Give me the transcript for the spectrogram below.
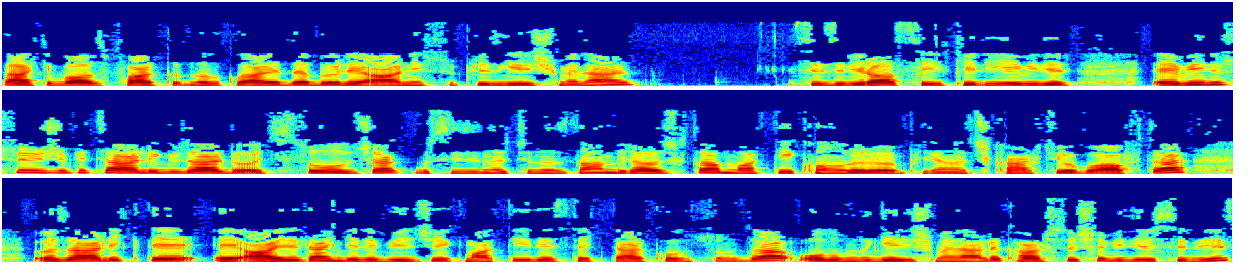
belki bazı farkındalıklar ya da böyle ani sürpriz gelişmeler sizi biraz silkeleyebilir. E, Venüs'ün Jüpiter'le güzel bir açısı olacak. Bu sizin açınızdan birazcık daha maddi konuları ön plana çıkartıyor bu hafta. Özellikle e, aileden gelebilecek maddi destekler konusunda olumlu gelişmelerle karşılaşabilirsiniz.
